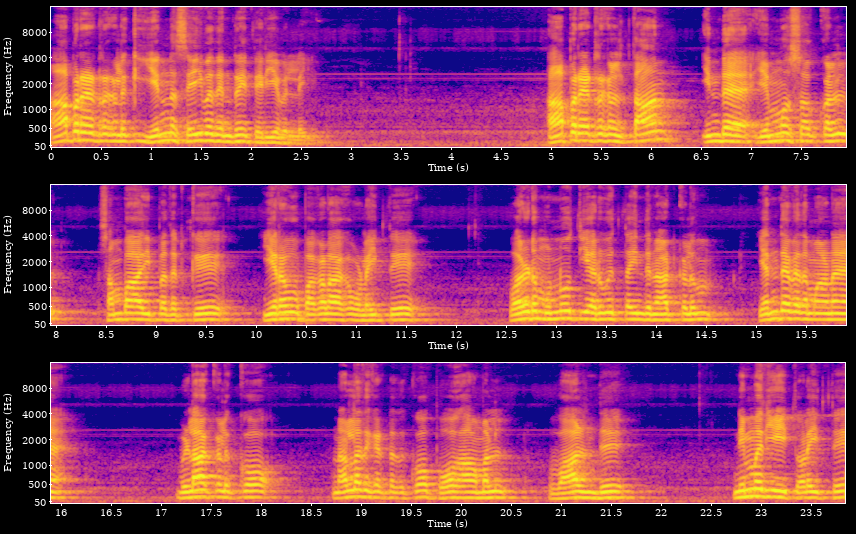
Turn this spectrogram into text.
ஆபரேட்டர்களுக்கு என்ன செய்வதென்றே தெரியவில்லை. ஆபரேட்டர்கள் தான் இந்த எம்ஓசோக்கள் சம்பாதிப்பதற்கு இரவு பகலாக உழைத்து வருடம் முந்நூற்றி அறுபத்தைந்து நாட்களும் எந்த விதமான விழாக்களுக்கோ நல்லது கெட்டதுக்கோ போகாமல் வாழ்ந்து நிம்மதியை தொலைத்து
